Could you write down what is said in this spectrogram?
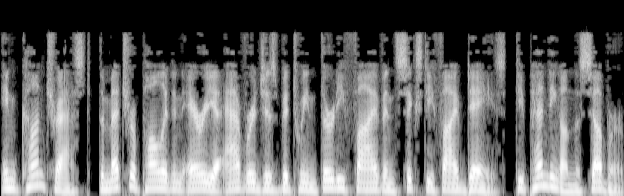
In contrast, the metropolitan area averages between 35 and 65 days, depending on the suburb.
